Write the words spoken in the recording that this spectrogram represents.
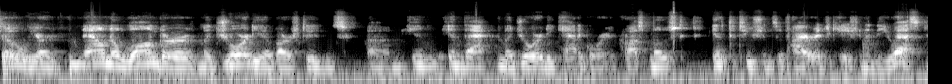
So we are now no longer majority of our students um, in in that majority category across most institutions of higher education in the U.S.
